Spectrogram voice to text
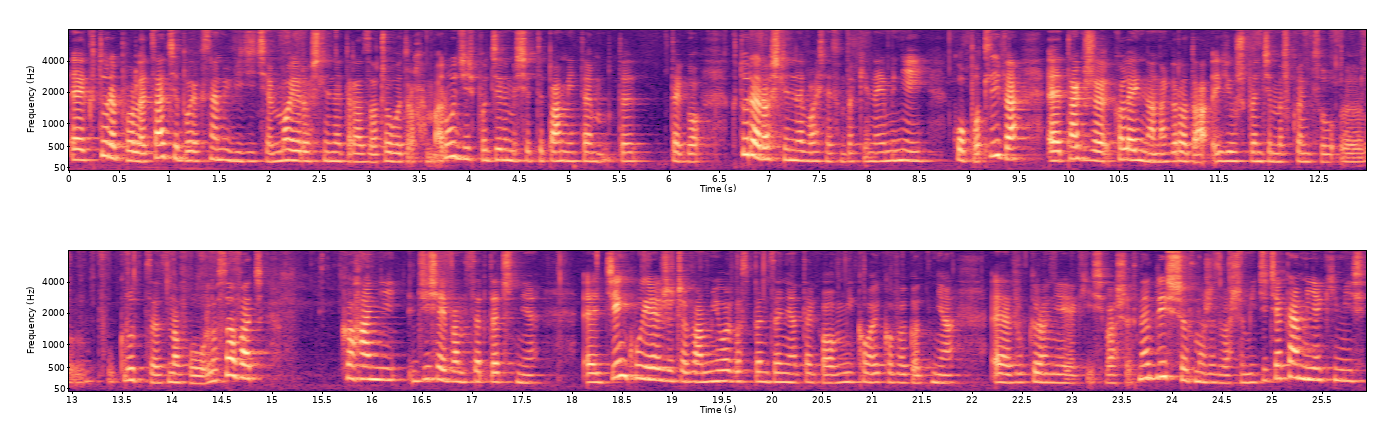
e, które polecacie, bo jak sami widzicie, moje rośliny teraz zaczęły trochę marudzić. Podzielmy się typami tem, te, tego, które rośliny właśnie są takie najmniej kłopotliwe. E, także kolejna nagroda już będziemy w końcu wkrótce znowu losować. Kochani, dzisiaj Wam serdecznie dziękuję. Życzę Wam miłego spędzenia tego mikołajkowego dnia e, w gronie jakichś Waszych najbliższych, może z Waszymi dzieciakami jakimiś.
